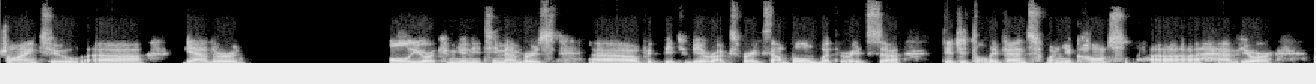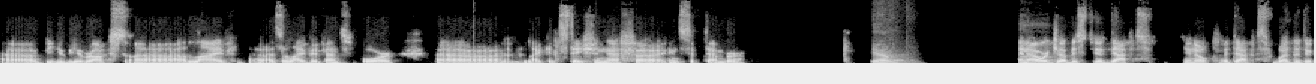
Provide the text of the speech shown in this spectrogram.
trying to uh, gather all your community members uh, with B2B Rocks, for example, whether it's a digital event when you can't uh, have your uh, B2B Rocks uh, live uh, as a live event or uh, like at Station F uh, in September. Yeah. And our job is to adapt, you know, adapt whether the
